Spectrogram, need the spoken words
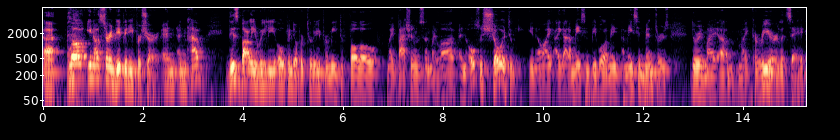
uh, well, you know, serendipity for sure, and and have this valley really opened the opportunity for me to follow my passions and my love and also show it to me you know? I, I got amazing people ama- amazing mentors during my um, my career let's say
